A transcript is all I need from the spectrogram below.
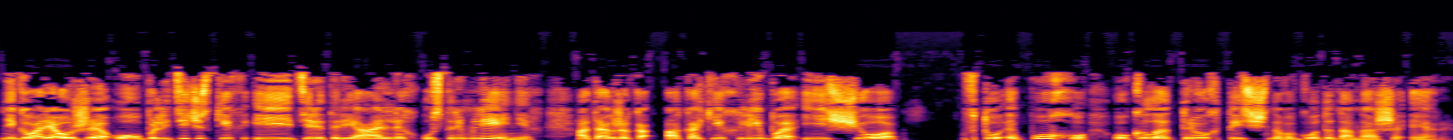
не говоря уже о политических и территориальных устремлениях, а также о каких-либо еще в ту эпоху около 3000 года до нашей эры.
